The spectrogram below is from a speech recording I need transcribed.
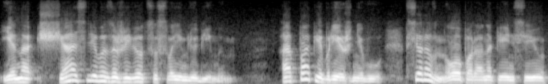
и она счастливо заживет со своим любимым. А папе Брежневу все равно пора на пенсию,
